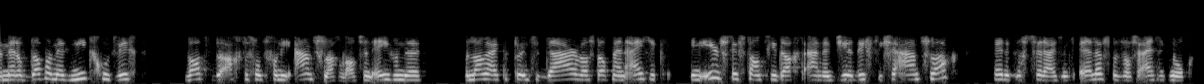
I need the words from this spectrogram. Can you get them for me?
men op dat moment niet goed wist wat de achtergrond van die aanslag was. En een van de belangrijke punten daar was dat men eigenlijk in eerste instantie dacht aan een jihadistische aanslag. He, dat was 2011, dat was eigenlijk nog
